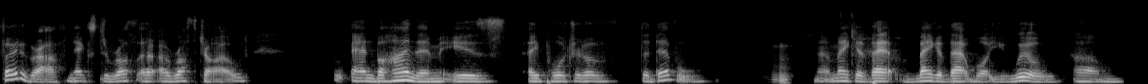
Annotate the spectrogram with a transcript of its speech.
photographed next to Roth a, a Rothschild, and behind them is a portrait of the devil. Hmm. Now make it that make it that what you will. Um,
